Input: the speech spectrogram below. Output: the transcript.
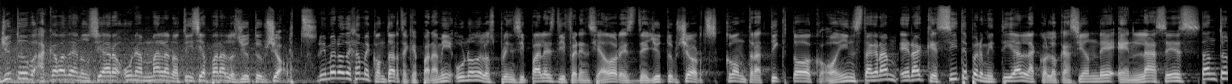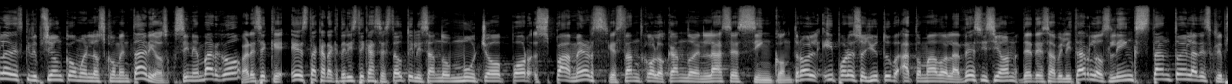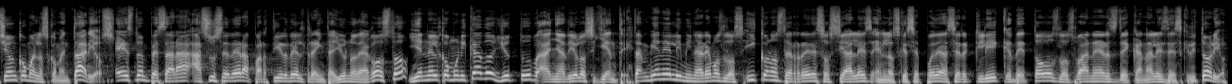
YouTube acaba de anunciar una mala noticia para los YouTube Shorts. Primero déjame contarte que para mí uno de los principales diferenciadores de YouTube Shorts contra TikTok o Instagram era que sí te permitía la colocación de enlaces tanto en la descripción como en los comentarios. Sin embargo, parece que esta característica se está utilizando mucho por spammers que están colocando enlaces sin control y por eso YouTube ha tomado la decisión de deshabilitar los links tanto en la descripción como en los comentarios. Esto empezará a suceder a partir del 31 de agosto y En el comunicado, YouTube añadió lo siguiente. También eliminaremos los iconos de redes sociales en los que se puede hacer clic de todos los banners de canales de escritorio,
